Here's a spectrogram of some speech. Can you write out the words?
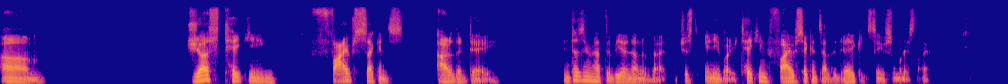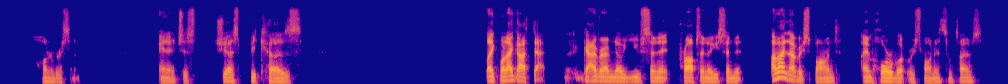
Um, just taking five seconds out of the day, it doesn't even have to be another vet, just anybody taking five seconds out of the day could save somebody's life. 100%. And it's just, just because, like when I got that, Guyver, I know you sent it, props, I know you send it. I might not respond. I'm horrible at responding sometimes.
